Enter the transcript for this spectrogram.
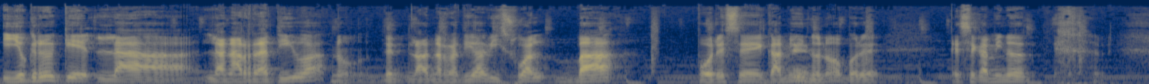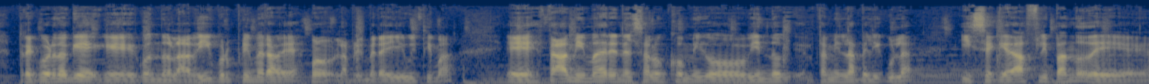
Y yo creo que la, la narrativa, ¿no? De- la narrativa visual va por ese camino, ¿no? Por e- ese camino. Recuerdo que, que cuando la vi por primera vez, bueno, la primera y última, eh, estaba mi madre en el salón conmigo viendo también la película y se quedaba flipando de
